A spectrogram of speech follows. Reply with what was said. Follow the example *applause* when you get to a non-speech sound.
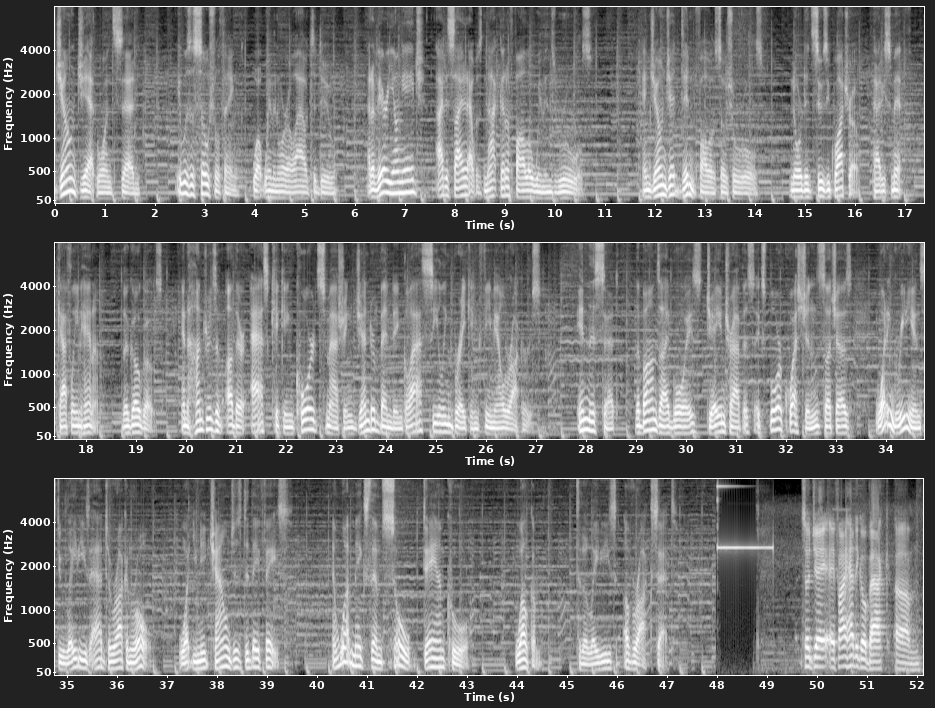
Joan Jett once said, It was a social thing, what women were allowed to do. At a very young age, I decided I was not going to follow women's rules. And Joan Jett didn't follow social rules, nor did Suzi Quatro, Patti Smith, Kathleen Hanna, the Go Go's, and hundreds of other ass kicking, chord smashing, gender bending, glass ceiling breaking female rockers. In this set, the Bonsai Boys, Jay and Travis, explore questions such as what ingredients do ladies add to rock and roll? What unique challenges did they face? And what makes them so damn cool? Welcome to the Ladies of Rock set. So, Jay, if I had to go back um,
